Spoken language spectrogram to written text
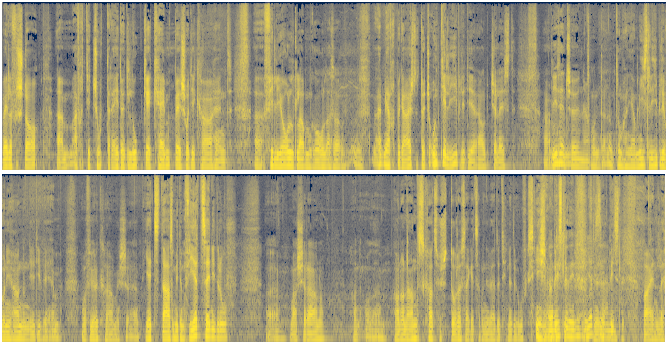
zu verstehen. Ähm, einfach die Shooterei dort, Luke, Kempe, die die hatten, äh, Filiol, glaube ich, im Goal, also hat mich einfach begeistert Deutsch. Und die Liebli, die Albi Celeste. Ähm, die sind schön, ja. Und, äh, und darum habe ich auch mein Liebli, das ich habe und jede WM, die für kam, ist äh, jetzt das mit dem 14 drauf, äh, Mascherano. Habe mal, äh, auch noch ein anderes gehabt zwischendurch, sage jetzt aber nicht, wer dort hinten drauf war. Ist mir ein bisschen, ein bisschen peinlich.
